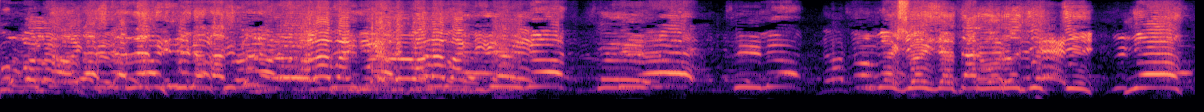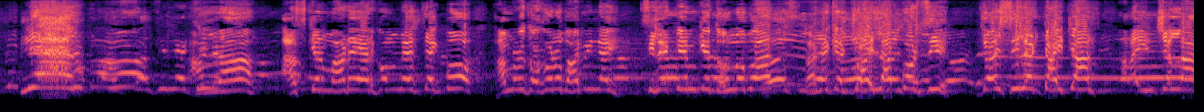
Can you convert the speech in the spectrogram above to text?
খুব ভালো আজকের মাঠে এরকম ম্যাচ দেখব। আমরা কখনো ভাবি নাই সিলেট টিমকে ধন্যবাদ। অনেকে জয় লাভ করছি। জয় সিলেট টাইটান্স। ইনশাল্লাহ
